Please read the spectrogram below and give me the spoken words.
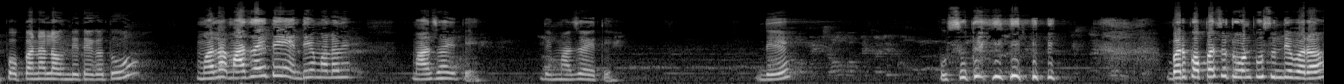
पप्पांना लावून देते का तू? मला माझा येते दे मला दे. माझा येते दे माझा येते दे. पुसते. बरं पप्पाचं तोंड पुसून दे बरं.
